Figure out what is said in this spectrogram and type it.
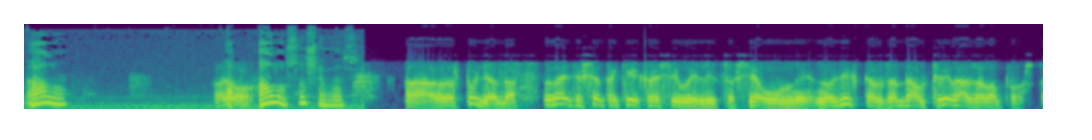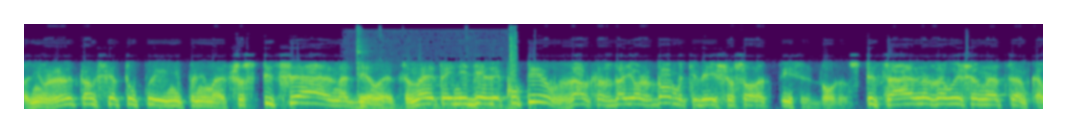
Алло? Алло. А, алло, слушаем вас. А, студия, да. Знаете, все такие красивые лица, все умные. Но Виктор задал три раза вопрос. А неужели там все тупые не понимают, что специально делается? На этой неделе купил, завтра сдаешь дом, и тебе еще 40 тысяч должен. Специально завышенная оценка.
